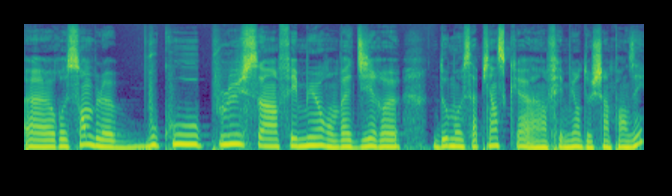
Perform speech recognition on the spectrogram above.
euh, ressemble beaucoup plus à un fémur, on va dire, euh, d'Homo sapiens qu'à un fémur de chimpanzé.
